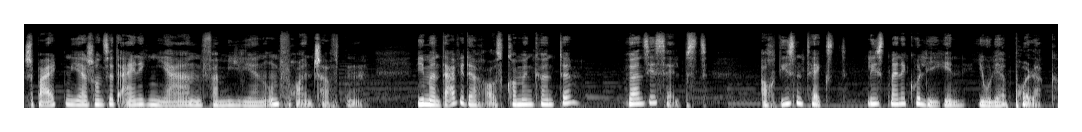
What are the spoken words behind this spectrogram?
spalten ja schon seit einigen Jahren Familien und Freundschaften. Wie man da wieder rauskommen könnte, hören Sie selbst. Auch diesen Text liest meine Kollegin Julia Pollack.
